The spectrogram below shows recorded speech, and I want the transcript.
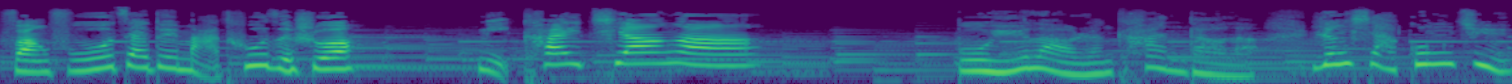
仿佛在对马秃子说：“你开枪啊！”捕鱼老人看到了，扔下工具，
